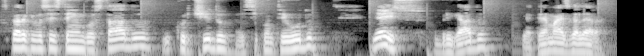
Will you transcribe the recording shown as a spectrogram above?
Espero que vocês tenham gostado e curtido esse conteúdo. E é isso. Obrigado e até mais, galera.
